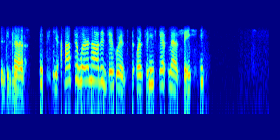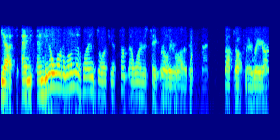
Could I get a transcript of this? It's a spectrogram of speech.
because you have to learn how to do it or things get messy. Yes, and and you know what? Along those lines, Dorothy, that's something I wanted to say earlier on that dropped off my radar.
